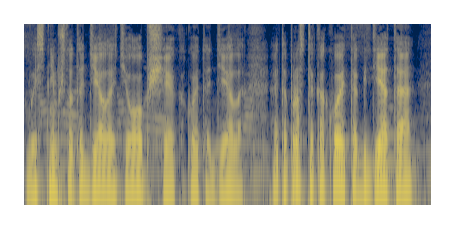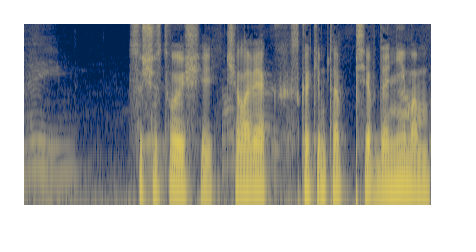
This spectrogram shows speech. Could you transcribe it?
Вы с ним что-то делаете общее, какое-то дело. Это просто какой-то где-то существующий человек с каким-то псевдонимом,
